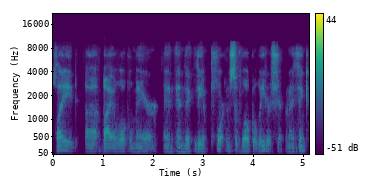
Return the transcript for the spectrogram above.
played uh, by a local mayor and and the the importance of local leadership. And I think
